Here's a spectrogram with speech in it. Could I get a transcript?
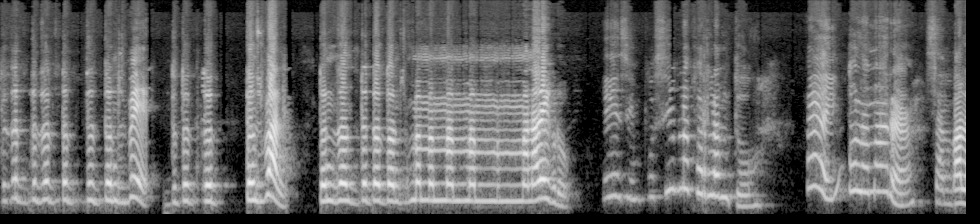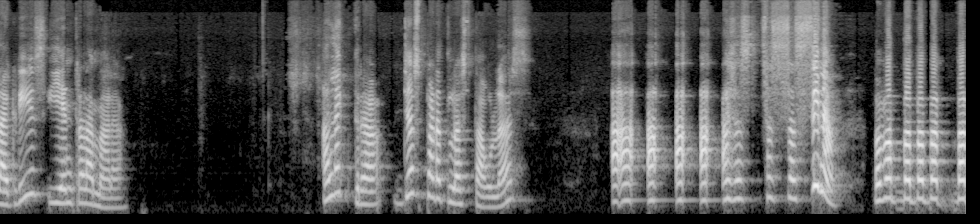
Do- do- do- do- do- do- Doncs bé, do- do- do- doncs val. Doncs, doncs, doncs, doncs me- n'alegro. És impossible parlar amb tu. Ai, hola, mare. Se'n va la Cris i entra la mare. Electra, ja has parat les taules? Assassina! Va, va, va, va, va,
